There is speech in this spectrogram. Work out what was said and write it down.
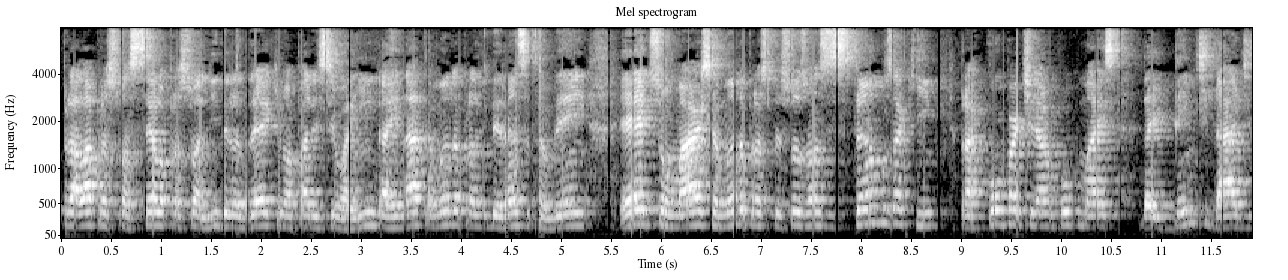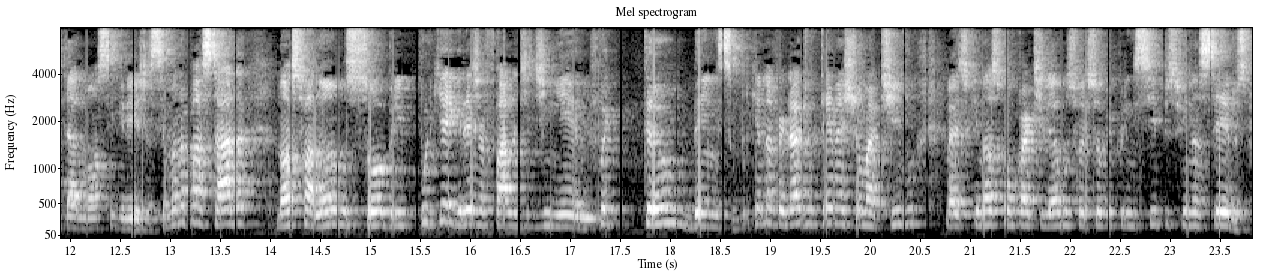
para lá para sua célula, para sua líder André, que não apareceu ainda. A Renata manda para a liderança também. Edson, Márcia, manda para as pessoas. Nós estamos aqui para compartilhar um pouco mais da identidade da nossa igreja. Semana passada nós falamos sobre por que a igreja fala de dinheiro e foi tão benção, porque na verdade o tema é chamativo, mas o que nós compartilhamos foi sobre princípios financeiros.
